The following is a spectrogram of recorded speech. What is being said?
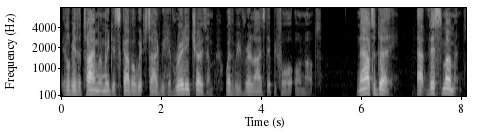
It'll be the time when we discover which side we have really chosen, whether we've realized it before or not. Now, today, at this moment,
